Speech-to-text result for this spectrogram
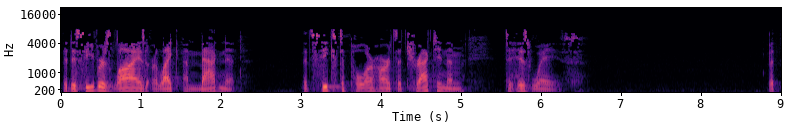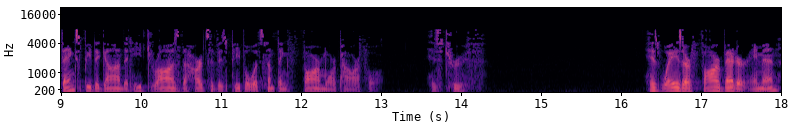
The deceiver's lies are like a magnet that seeks to pull our hearts, attracting them to his ways. But thanks be to God that he draws the hearts of his people with something far more powerful his truth. His ways are far better. Amen?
